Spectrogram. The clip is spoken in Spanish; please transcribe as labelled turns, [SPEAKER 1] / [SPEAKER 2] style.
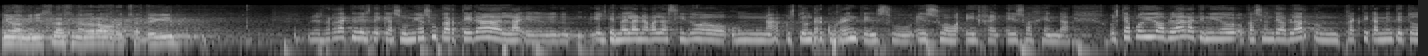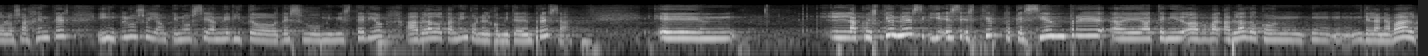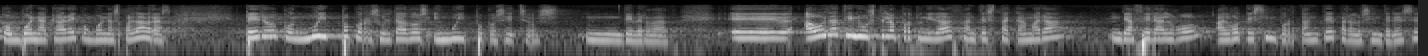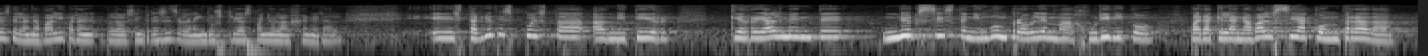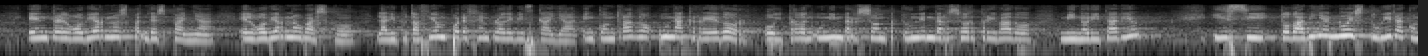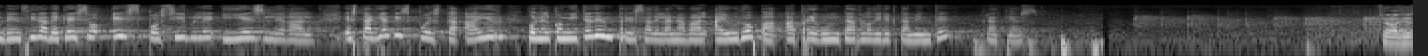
[SPEAKER 1] Señora ministra, senadora Gorrochategui.
[SPEAKER 2] Bueno, es verdad que desde que asumió su cartera la, el, tema de la naval ha sido una cuestión recurrente en su, agenda. Usted ha podido hablar, ha tenido ocasión de hablar con prácticamente todos los agentes, incluso, y aunque no sea mérito de su ministerio, ha hablado también con el comité de empresa. Eh, la cuestión es, y es, es cierto que siempre eh, ha, tenido, ha hablado con, de la naval con buena cara y con buenas palabras, pero con muy pocos resultados y muy pocos hechos, mm, de verdad. Eh, ahora tiene usted la oportunidad ante esta Cámara de hacer algo, algo que es importante para los intereses de la naval y para, para los intereses de la industria española en general. ¿Estaría dispuesta a admitir que realmente no existe ningún problema jurídico para que la naval sea comprada entre el Gobierno de España, el Gobierno vasco, la Diputación, por ejemplo, de Vizcaya, encontrado un acreedor, o, perdón, un inversor, un inversor privado minoritario? Y si todavía no estuviera convencida de que eso es posible y es legal, ¿estaría dispuesta a ir con el Comité de Empresa de la Naval a Europa a preguntarlo directamente? Gracias.
[SPEAKER 1] Muchas gracias.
